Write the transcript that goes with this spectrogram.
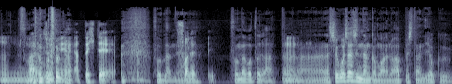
うん、そんなことが。やってきて、そうだね。それってそんなことがあったかな。うん、集合写真なんかもあのアップしたんで、よく、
